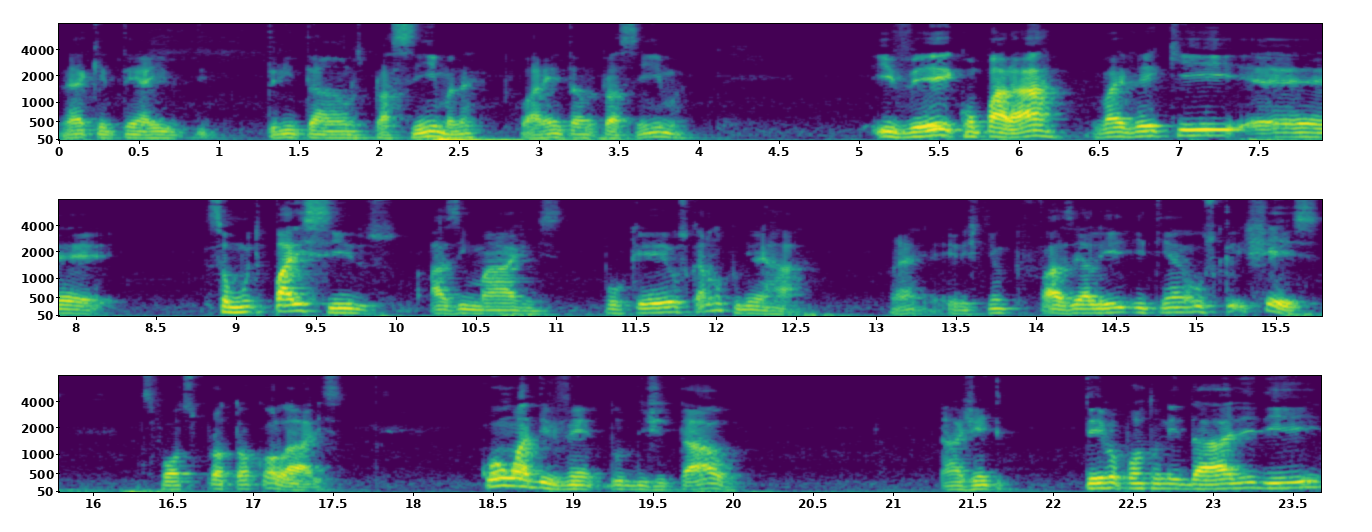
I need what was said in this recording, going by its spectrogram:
né? quem tem aí de 30 anos para cima, né? 40 anos para cima, e ver, comparar, vai ver que é, são muito parecidos as imagens, porque os caras não podiam errar. Né? Eles tinham que fazer ali e tinha os clichês, as fotos protocolares. Com o advento do digital, a gente teve a oportunidade de,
